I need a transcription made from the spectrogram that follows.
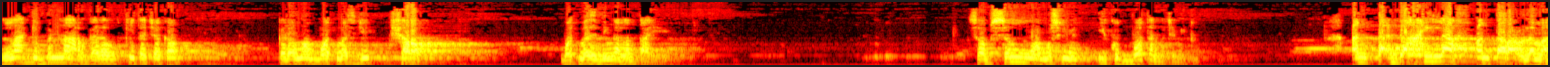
Lagi benar kalau kita cakap kalau mau buat masjid syarat buat masjid dengan lantai Sebab semua muslim ikut buatan macam itu. An tak ada khilaf antara ulama.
